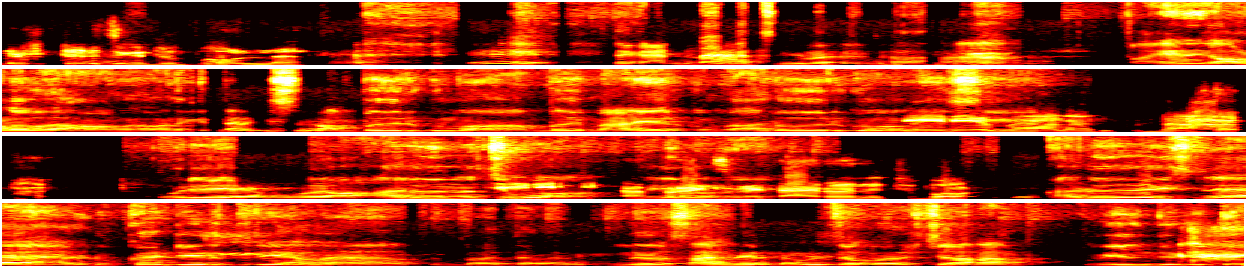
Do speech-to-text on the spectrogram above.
ட்ரிஃப்ட் அடிச்சுக்கிட்டு இருப்பான் உள்ள. ஏய் எனக்கு அண்ணன் ஆச்சரியமா இருக்குடா பையனுக்கு அவ்வளவு அவன் அவனுக்கு என்ன வயசு? ஐம்பது இருக்குமா? ஐம்பதுக்கு மேலே இருக்கும்? அறுபது இருக்கும் மேல இருக்கும்டா. ஒரு ஒரு minimum. அப்ராக்சிமேட்டா அறுபது வச்சுப்போம் அறுபது வயசுல டுக்காட்டி எடுத்துட்டு அவன் இன்னொரு சாமியார் டபுள் சாப்பர் வச்சு வரான் வீழ்ந்துக்கிட்டு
